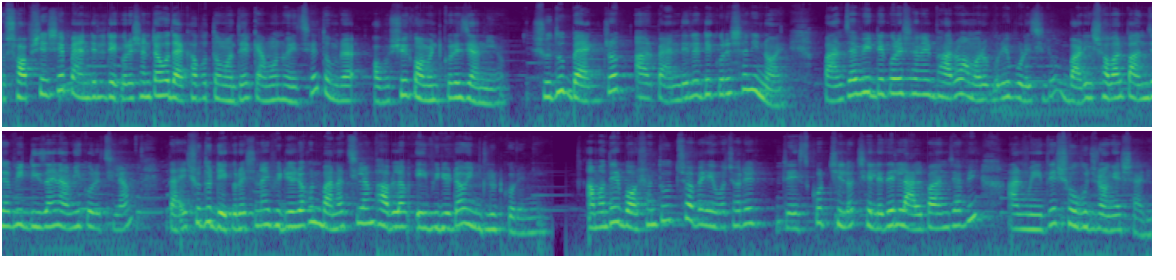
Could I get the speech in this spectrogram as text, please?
সব শেষে প্যান্ডেল ডেকোরেশনটাও দেখাবো তোমাদের কেমন হয়েছে, তোমরা অবশ্যই কমেন্ট করে জানিও। শুধু ব্যাকড্রপ আর প্যান্ডেলের ডেকোরেশনই নয়, পাঞ্জাবির ডেকোরেশনের ভারও আমার উপরেই পড়েছিল। বাড়ির সবার পাঞ্জাবির ডিজাইন আমি করেছিলাম, তাই শুধু ডেকোরেশনের ভিডিও যখন বানাচ্ছিলাম, ভাবলাম এই ভিডিওটাও ইনক্লুড করে নিই। আমাদের বসন্ত উৎসবে এবছরের ড্রেস কোড ছিল ছেলেদের লাল পাঞ্জাবি আর মেয়েদের সবুজ রঙের শাড়ি।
